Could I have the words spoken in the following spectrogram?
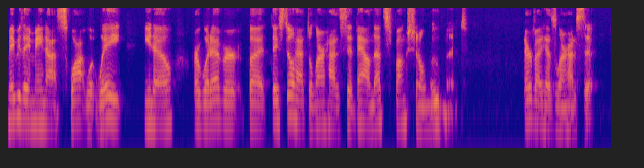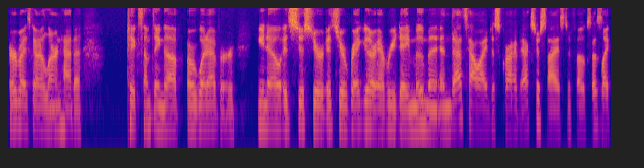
Maybe they may not squat with weight, you know, or whatever, but they still have to learn how to sit down. That's functional movement. Everybody has to learn how to sit. Everybody's got to learn how to pick something up or whatever. You know, it's just your it's your regular everyday movement and that's how I describe exercise to folks. I was like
